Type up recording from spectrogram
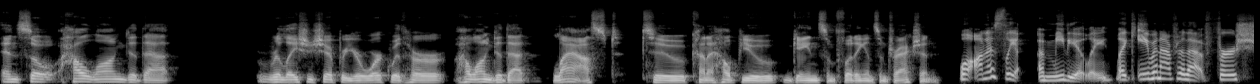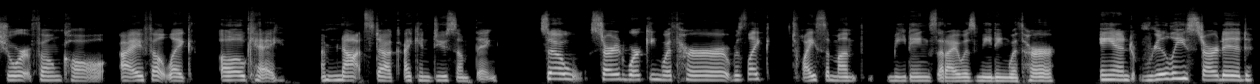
And so, how long did that relationship or your work with her, how long did that last to kind of help you gain some footing and some traction? Well, honestly, immediately. Like, even after that first short phone call, I felt like, okay, I'm not stuck. I can do something. So, started working with her. It was like twice a month meetings that I was meeting with her and really started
